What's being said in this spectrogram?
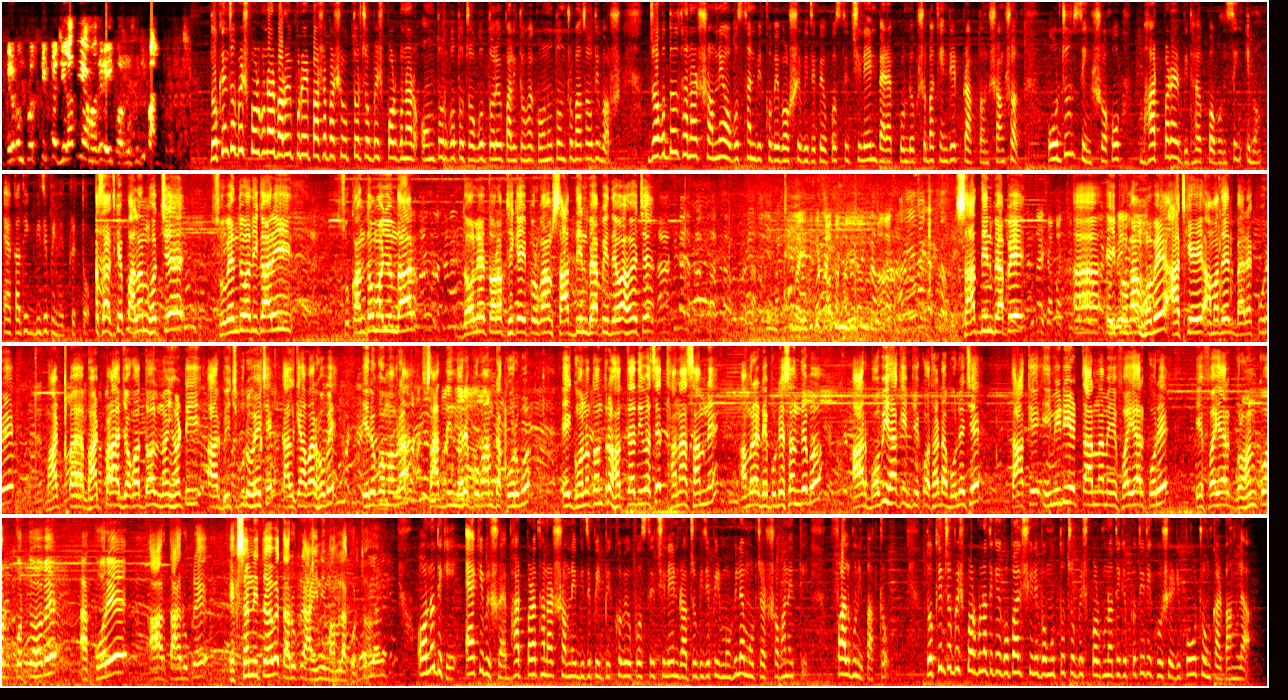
এরকম প্রত্যেকটা জেলাতেই আমাদের এই কর্মসূচি করছি দক্ষিণ চব্বিশ পরগনার বারুইপুরের পাশাপাশি উত্তর চব্বিশ পরগনার অন্তর্গত জগদ্দলেও পালিত হয় গণতন্ত্র বাঁচাও দিবস। জগদ্দল থানার সামনে অবস্থান বিক্ষোভে বর্ষে বিজেপি উপস্থিত ছিলেন ব্যারাকপুর লোকসভা কেন্দ্রের প্রাক্তন সাংসদ অর্জুন সিং সহ ভাটপাড়ার বিধায়ক পবন সিং এবং একাধিক বিজেপি নেতৃত্ব। আজকে পালন হচ্ছে। শুভেন্দু অধিকারী সুকান্ত মজুমদার দলের তরফ থেকে এই প্রোগ্রাম সাত দিন ব্যাপী দেওয়া হয়েছে। সাত দিন ব্যাপে এই প্রোগ্রাম হবে। আজকে আমাদের ব্যারাকপুরে ভাট ভাটপাড়া জগদ্দল, নৈহাটি আর বীজপুর হয়েছে। কালকে আবার হবে। এরকম আমরা সাত দিন ধরে প্রোগ্রামটা করব। এই গণতন্ত্র হত্যা দিবসে থানার সামনে আমরা ডেপুটেশন দেব। আর ববি হাকিম যে কথাটা বলেছে, তাকে ইমিডিয়েট তার নামে এফআইআর করে, এফআইআর গ্রহণ কর- করতে হবে। আর করে, আর তার উপরে অ্যাকশন নিতে হবে, তার উপরে আইনি মামলা করতে হবে। অন্যদিকে, একই বিষয়ে ভাটপাড়া থানার সামনে বিজেপির বিক্ষোভে উপস্থিত ছিলেন রাজ্য বিজেপির মহিলা মোর্চার সভানেত্রী ফাল্গুনী পাত্র। দক্ষিণ চব্বিশ পরগনা থেকে গোপাল শীল এবং উত্তর চব্বিশ পরগনা থেকে প্রতীতি ঘোষের রিপোর্ট ওঙ্কার বাংলা।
